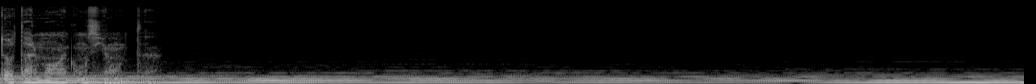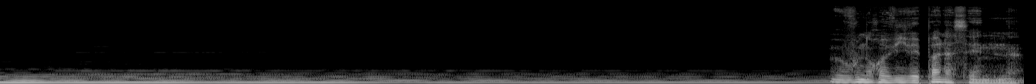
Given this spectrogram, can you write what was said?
Totalement inconsciente. Vous ne revivez pas la scène,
